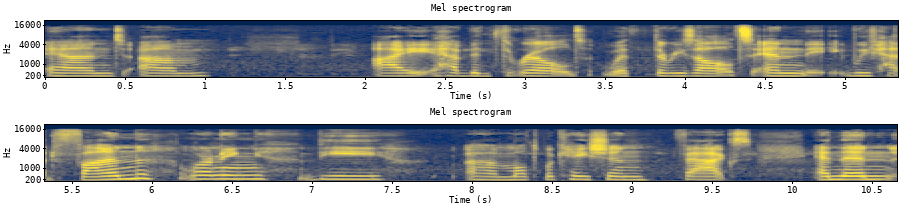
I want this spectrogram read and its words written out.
And, um, I have been thrilled with the results, and we've had fun learning the uh, multiplication facts. And then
